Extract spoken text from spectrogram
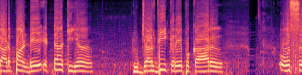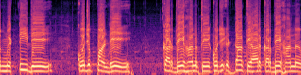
ਘੜ ਭਾਂਡੇ ਇੱਟਾਂ ਕੀਆਂ, ਜਲਦੀ ਕਰੇ ਪੁਕਾਰ ਉਸ ਮਿੱਟੀ ਦੇ ਕੁਝ ਭਾਂਡੇ ਘੜਦੇ ਹਨ ਤੇ ਕੁਝ ਇੱਟਾਂ ਤਿਆਰ ਕਰਦੇ ਹਨ,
